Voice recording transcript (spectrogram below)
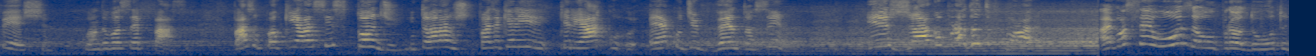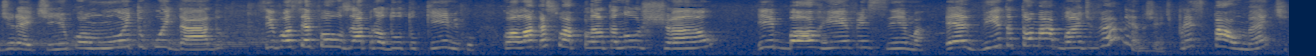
fecha quando você passa. Passa um pouquinho, ela se expande. Então ela faz aquele, aquele eco, eco de vento assim e joga o produto fora. Aí você usa o produto direitinho, com muito cuidado. Se você for usar produto químico, coloca a sua planta no chão e borrifa em cima. Evita tomar banho de veneno, gente. Principalmente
